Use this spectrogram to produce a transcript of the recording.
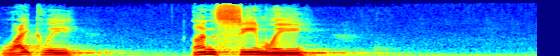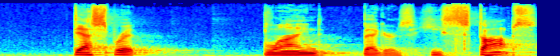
likely unseemly, desperate, blind beggars. He stops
